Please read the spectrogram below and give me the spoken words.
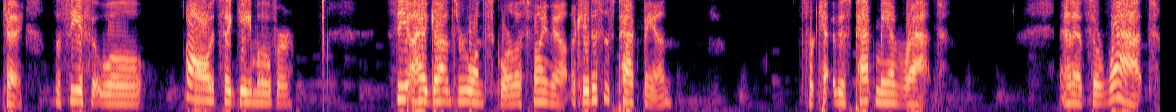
Okay, let's see if it will... Oh, it said game over. See, I had gotten through one score. Let's find out. Okay, this is Pac-Man. For this Pac-Man rat. And it's a rat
